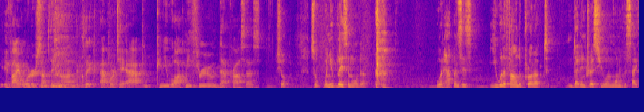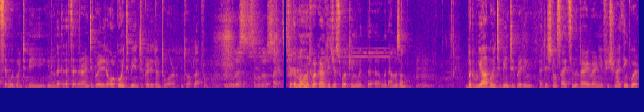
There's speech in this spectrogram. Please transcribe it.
if I order something on the Click Apporte app, mm. can you walk me through that process? Sure. So when you place an order, what happens is you will have found a product that interests you on one of the sites that we're going to be, you know, that, that's, that are integrated or going to be integrated into our into our platform. Can you list some of those sites? For the moment, we're currently just working with uh, with Amazon, mm-hmm. But we are going to be integrating additional sites in the very very near future. And I think we're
